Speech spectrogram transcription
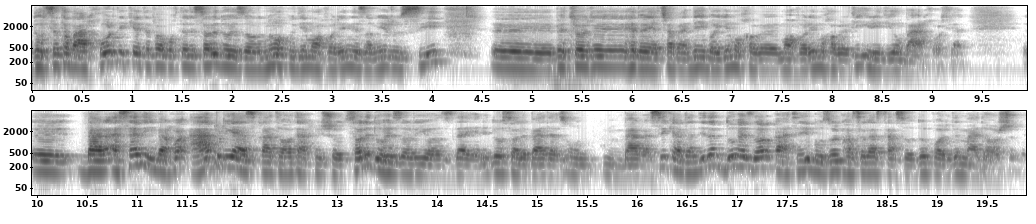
دو سه تا برخوردی که اتفاق افتاده سال 2009 بود ماهواره نظامی روسی به طور هدایت شونده با یه ماهواره مخابراتی ایریدیوم برخورد کرد. بر اثر این برخورد ابری از قطعات تخمین شد. سال 2011 یعنی دو سال بعد از اون بررسی کردن دیدن 2000 قطعه بزرگ حاصل از تصادف وارد مدار شده.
